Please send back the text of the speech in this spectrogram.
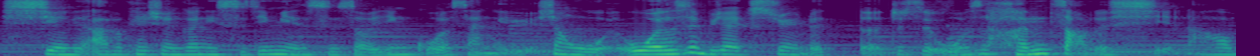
写你的 application 跟你实际面试的时候已经过了三个月，像我我的是比较 extreme 的的，就是我是很早就写，然后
